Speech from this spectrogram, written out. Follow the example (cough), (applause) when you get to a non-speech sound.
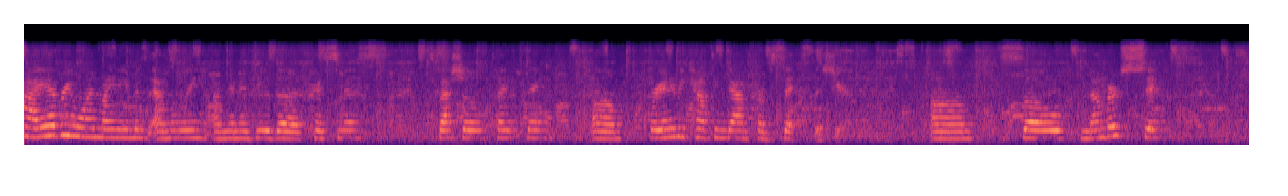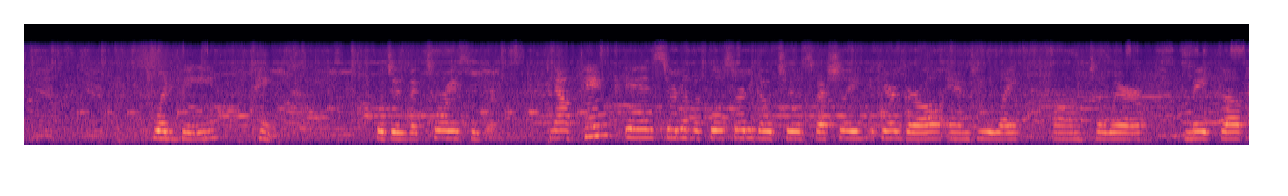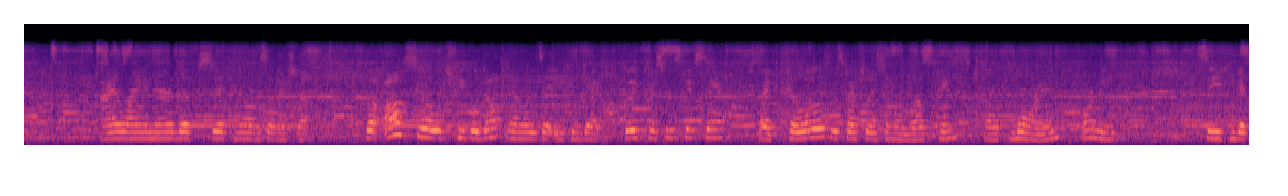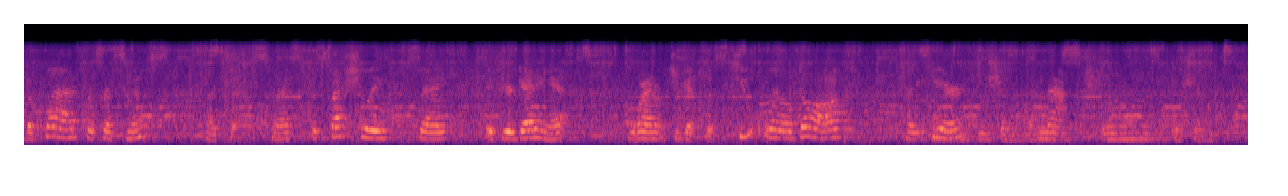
Hi everyone, my name is Emily. I'm going to do the Christmas special type thing. Um, we're going to be counting down from six this year. Um, so number six would be Pink, which is Victoria's Secret. Now Pink is sort of a cool store to go to, especially if you're a girl and you like um, to wear makeup, eyeliner, lipstick, and all this other stuff. But also, which people don't know, is that you can get good Christmas gifts there, like pillows, especially if someone loves pink, like Lauren or me. So you can get the plaid for Christmas, like this. And I especially say, if you're getting it, why don't you get this cute little dog right here, match.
